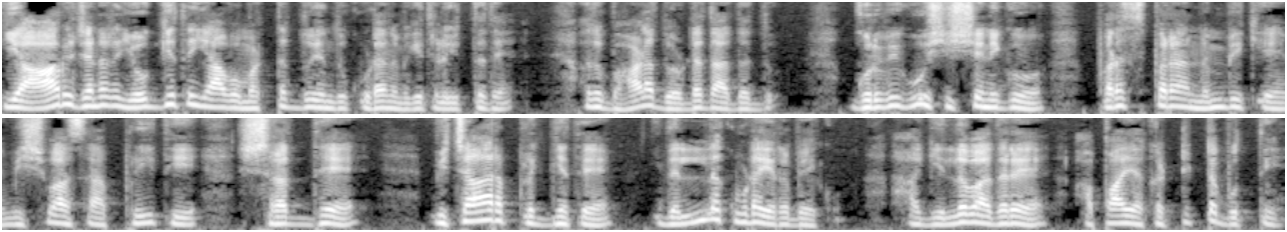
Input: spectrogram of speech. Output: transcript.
ಈ ಆರು ಜನರ ಯೋಗ್ಯತೆ ಯಾವ ಮಟ್ಟದ್ದು ಎಂದು ಕೂಡ ನಮಗೆ ತಿಳಿಯುತ್ತದೆ. ಅದು ಬಹಳ ದೊಡ್ಡದಾದದ್ದು. ಗುರುವಿಗೂ ಶಿಷ್ಯನಿಗೂ ಪರಸ್ಪರ ನಂಬಿಕೆ, ವಿಶ್ವಾಸ, ಪ್ರೀತಿ, ಶ್ರದ್ಧೆ, ವಿಚಾರ ಪ್ರಜ್ಞತೆ ಇದೆಲ್ಲ ಕೂಡ ಇರಬೇಕು. ಹಾಗಿಲ್ಲವಾದರೆ ಅಪಾಯ ಕಟ್ಟಿಟ್ಟ ಬುತ್ತಿ.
